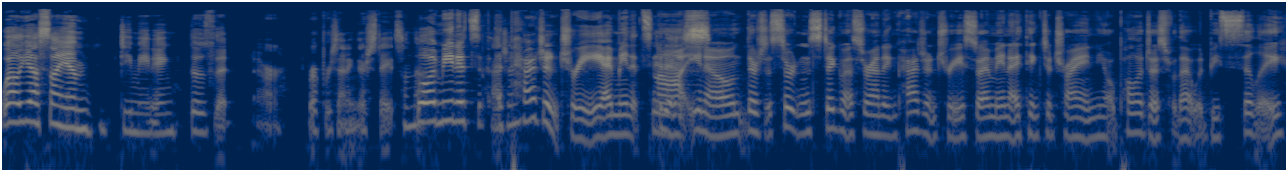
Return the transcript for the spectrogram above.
Well, yes, I am demeaning those that representing their states on that. Well, I mean, it's pageant. a pageantry. I mean, it's not, you know, there's a certain stigma surrounding pageantry. So, I mean, I think to try and, you know, apologize for that would be silly.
